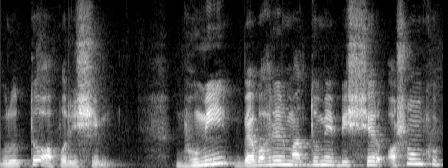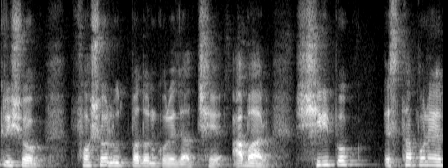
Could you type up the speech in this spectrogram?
গুরুত্ব অপরিসীম। ভূমি ব্যবহারের মাধ্যমে বিশ্বের অসংখ্য কৃষক ফসল উৎপাদন করে যাচ্ছে। আবার শিল্প স্থাপনের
